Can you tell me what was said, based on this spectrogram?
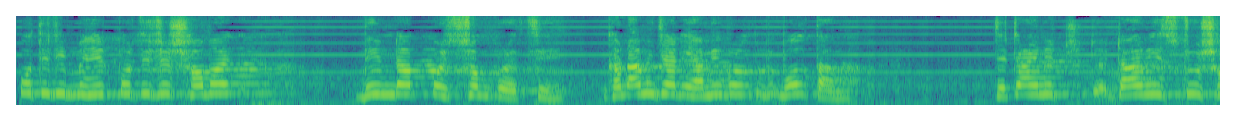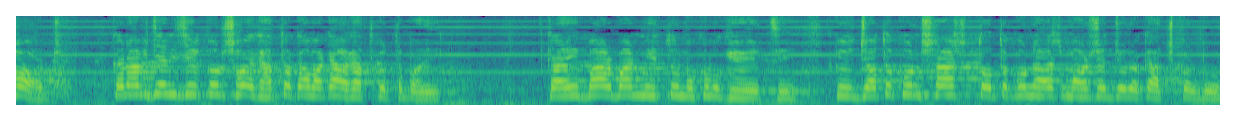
প্রতিটি মিনিট, প্রতিটি সময় দিনরাত পরিশ্রম করেছি। কারণ আমি জানি, আমি বলতাম যে time time is too short কারণ আমি জানি যে কোনো সময় ঘাতক আমাকে আঘাত করতে পারে। কারণ আমি বারবার মৃত্যুর মুখোমুখি হয়েছি। কিন্তু যতক্ষণ শ্বাস, ততক্ষণ আস মানুষের জন্য কাজ করব।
